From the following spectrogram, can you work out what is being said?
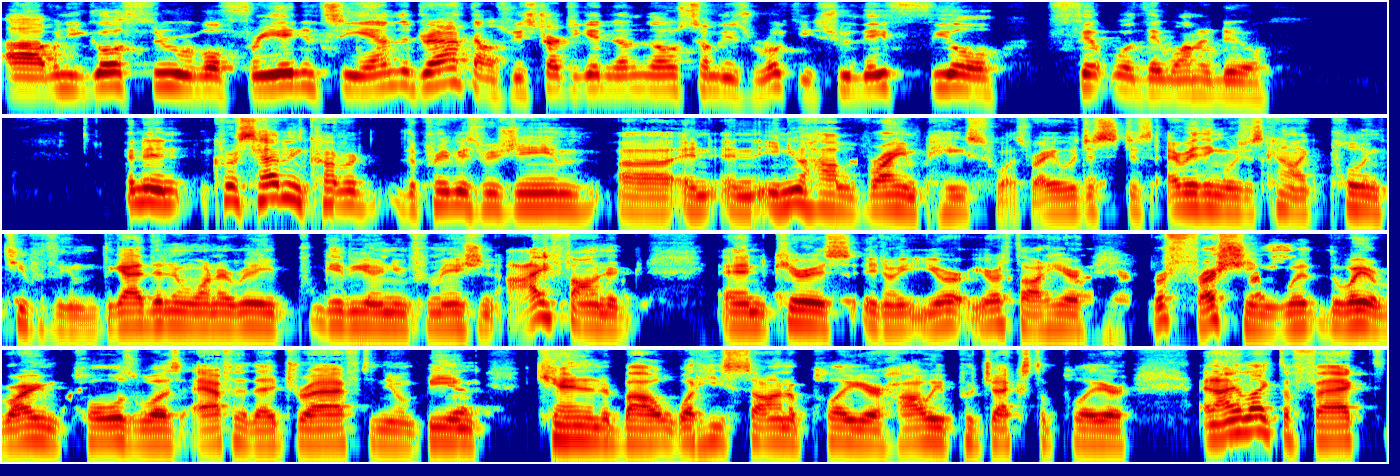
uh, when you go through both free agency and the draft now. So we start to get to know some of these rookies who they feel fit what they want to do. And then, Chris, having covered the previous regime, uh, and and you knew how Ryan Pace was, right? It was just just everything was just kind of like pulling teeth with him. The guy didn't want to really give you any information. I found it and curious, you know, your your thought here, refreshing with the way Ryan Poles was after that draft, and you know, being yeah. candid about what he saw in a player, how he projects the player, and I like the fact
